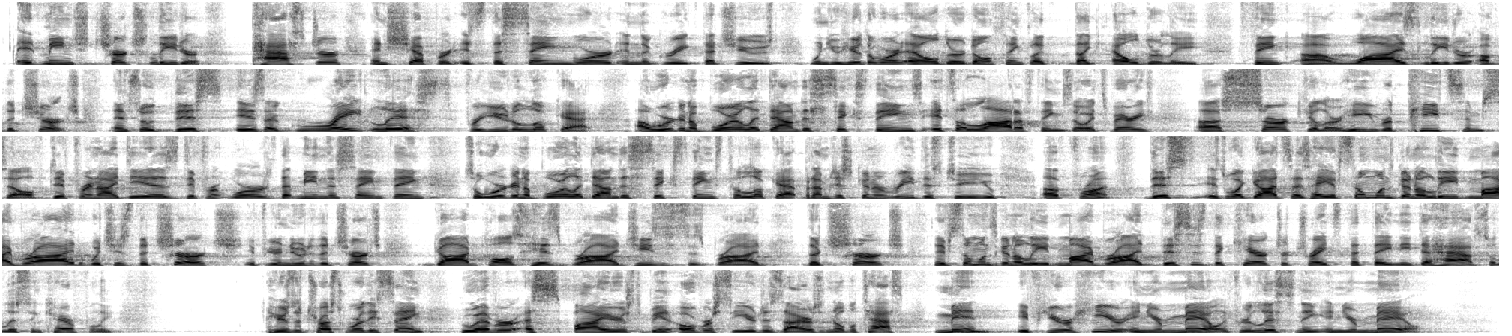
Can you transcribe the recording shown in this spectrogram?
It means church leader, pastor and shepherd. It's the same word in the Greek that's used. When you hear the word elder, don't think like, like elderly, think uh, wise leader of the church. And so this is a great list for you to look at. Uh, we're going to boil it down to six things. It's a lot of things, though. It's very uh, circular. He repeats himself, different ideas, different words that mean the same thing. So we're going to boil it down to six things to look at, but I'm just going to read this to you up front. This is what God says Hey, if someone's going to lead my bride, which is the church, if you're new to the church, God calls his bride, Jesus' bride, the church. If someone's going to lead my bride, this is the character traits that they need to have. So listen carefully. Here's a trustworthy saying Whoever aspires to be an overseer desires a noble task. Men, if you're here and you're male, if you're listening and you're male,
